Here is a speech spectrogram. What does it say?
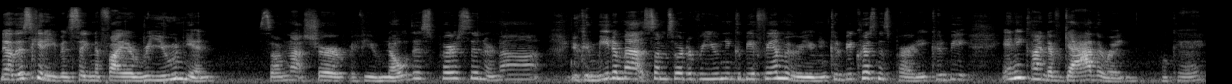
Now this can even signify a reunion so I'm not sure if you know this person or not. You can meet them at some sort of reunion. It could be a family reunion. It could be a Christmas party. It could be any kind of gathering. Okay.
